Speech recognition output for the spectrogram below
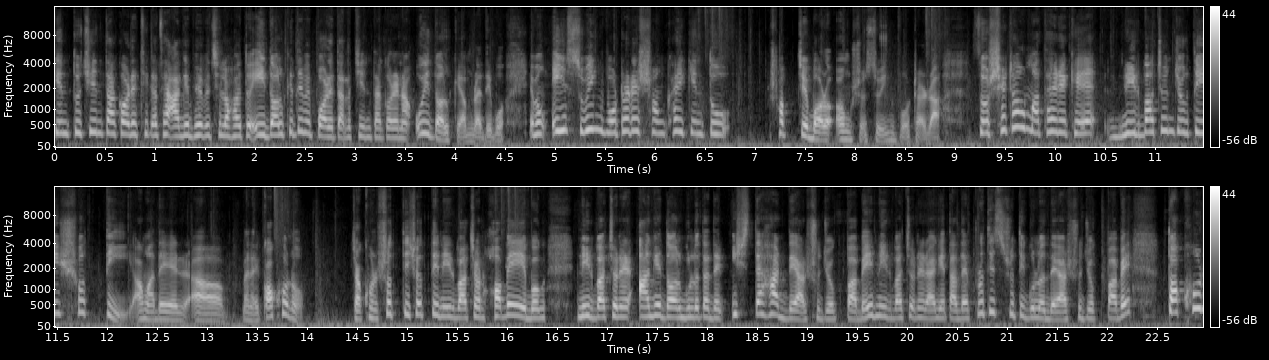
কিন্তু চিন্তা করে, ঠিক আছে, আগে ভেবেছিল হয়তো এই দলকে দেবে, পরে তারা চিন্তা করে, না, ওই দলকে আমরা দেব। এবং এই সুইং ভোটারের সংখ্যাই কিন্তু সবচেয়ে বড় অংশ সুইং ভোটাররা তো সেটাও মাথায় রেখে নির্বাচন যদি সত্যি আমাদের মানে কখনো যখন সত্যি সত্যি নির্বাচন হবে এবং নির্বাচনের আগে দলগুলো তাদের ইশতেহার দেওয়ার সুযোগ পাবে নির্বাচনের আগে তাদের প্রতিশ্রুতিগুলো দেওয়ার সুযোগ পাবে তখন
